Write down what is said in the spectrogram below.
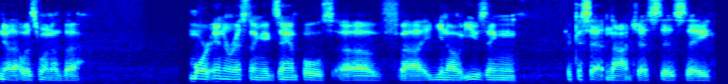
you know that was one of the more interesting examples of uh, you know using the cassette not just as a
